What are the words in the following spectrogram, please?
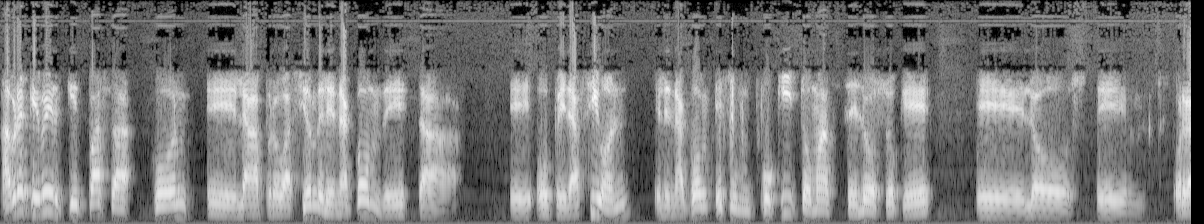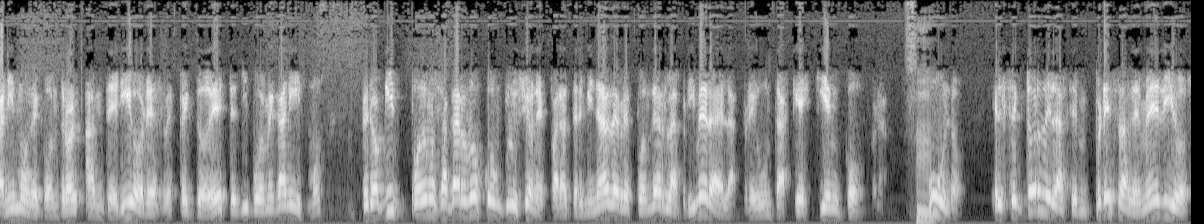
Habrá que ver qué pasa con eh, la aprobación del ENACOM de esta eh, operación. El ENACOM es un poquito más celoso que eh, los organismos de control anteriores respecto de este tipo de mecanismos, pero aquí podemos sacar dos conclusiones para terminar de responder la primera de las preguntas, que es quién compra. Hmm. Uno, el sector de las empresas de medios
